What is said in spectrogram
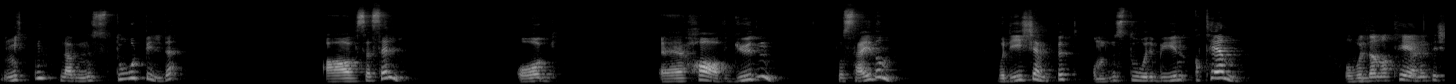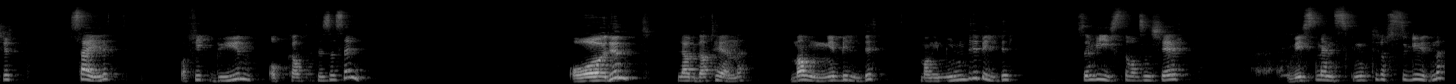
midten lagde hun et stort bilde av seg selv og eh, havguden Poseidon, hvor de kjempet om den store byen Aten, og hvordan Atene til slutt seiret og fikk byen oppkalt etter seg selv. Og rundt lagde Atene mange bilder, mange mindre bilder, som viste hva som skjer hvis menneskene trosser gudene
